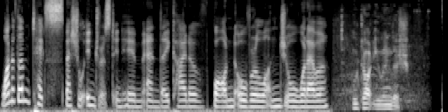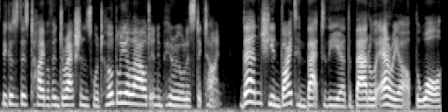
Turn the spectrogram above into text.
One of them takes special interest in him and they kind of bond over lunch or whatever. Who taught you English? Because this type of interactions were totally allowed in imperialistic time. Then she invites him back to the uh, the battle area of the wall,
